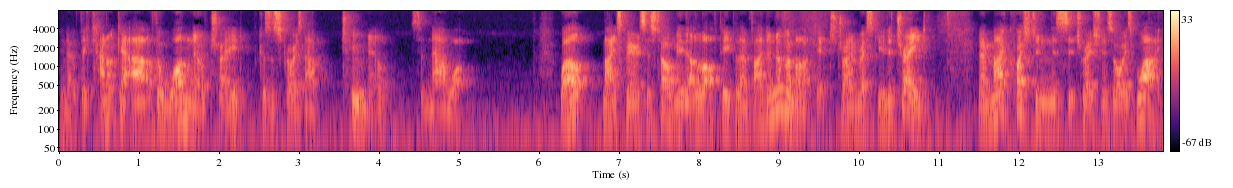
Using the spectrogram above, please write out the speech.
You know, they cannot get out of the 1 0 trade because the score is now 2 0. So now what? Well, my experience has told me that a lot of people then find another market to try and rescue the trade. Now, my question in this situation is always why?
